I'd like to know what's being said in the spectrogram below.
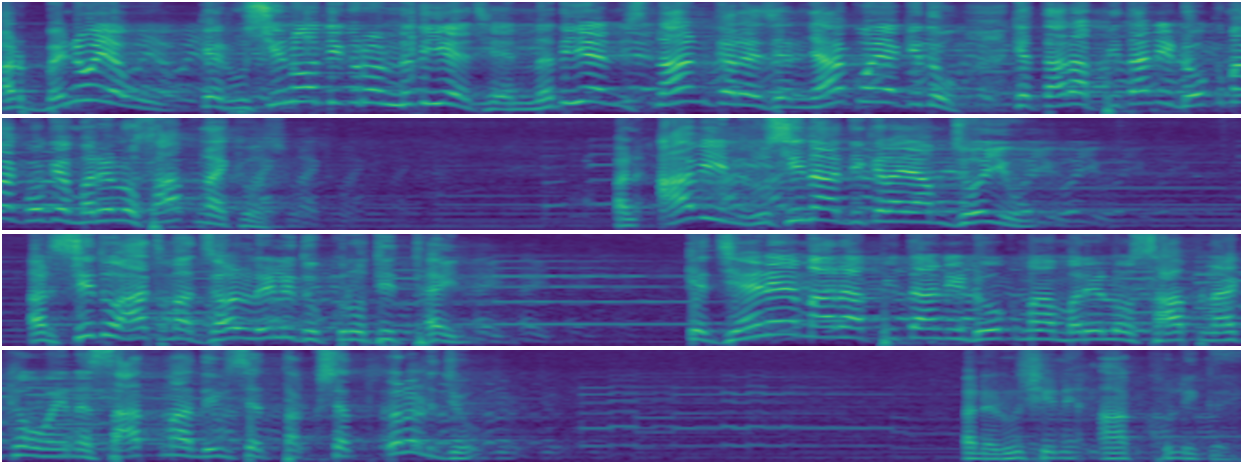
અને બન્યું એવું કે ઋષિનો દીકરો નદીએ છે, નદીએ સ્નાન કરે છે. ન્યા કોઈએ કીધું કે તારા પિતાની ડોકમાં કોકે મરેલો સાપ નાખ્યો છે. અને આવી ઋષિના દીકરાએ આમ જોયું અને સીધું હાથમાં જળ લઈ લીધું, ક્રોધિત થઈ કે જેણે મારા પિતાની ડોકમાં મરેલો સાપ નાખ્યો હોય એને સાતમા દિવસે તક્ષત કરડજો. અને ઋષિની આંખ ખુલી ગઈ.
